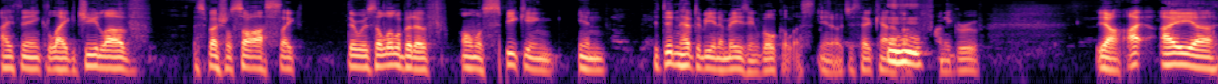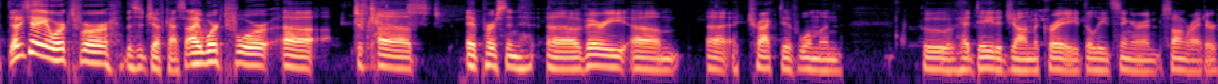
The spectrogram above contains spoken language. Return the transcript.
I think like G Love, Special Sauce, like there was a little bit of almost speaking in. It didn't have to be an amazing vocalist, you know. It just had kind of a Mhm. funny groove. Yeah, I, I uh, did I tell you I worked for this is Jeff Cass. I worked for uh, Jeff Uh, a person, a very um, uh, attractive woman who had dated John McCrea, the lead singer and songwriter,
